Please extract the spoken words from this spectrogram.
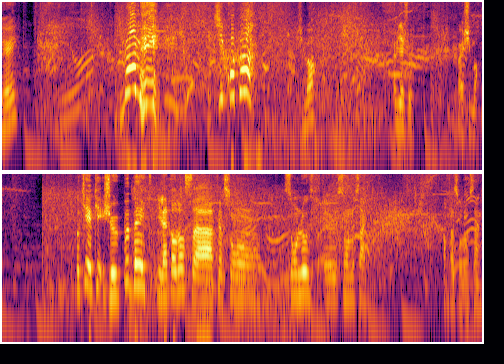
Non mais J'y crois pas Je suis mort Ah bien joué. Ouais je suis mort. Ok ok je peux bait. Il a tendance à faire son son lot euh, son lot 5. Enfin son lot 5.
